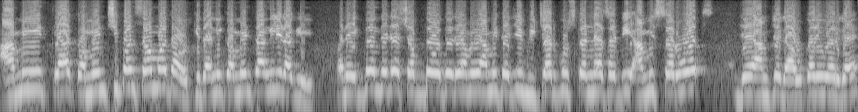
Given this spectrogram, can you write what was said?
आम्ही त्या कमेंटशी पण सहमत आहोत की त्यांनी कमेंट चांगली लागली पण एक दोन त्याच्या शब्द होते त्यामुळे आम्ही त्याची विचारपूस करण्यासाठी आम्ही सर्वच जे आमचे गावकरी वर्ग आहे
